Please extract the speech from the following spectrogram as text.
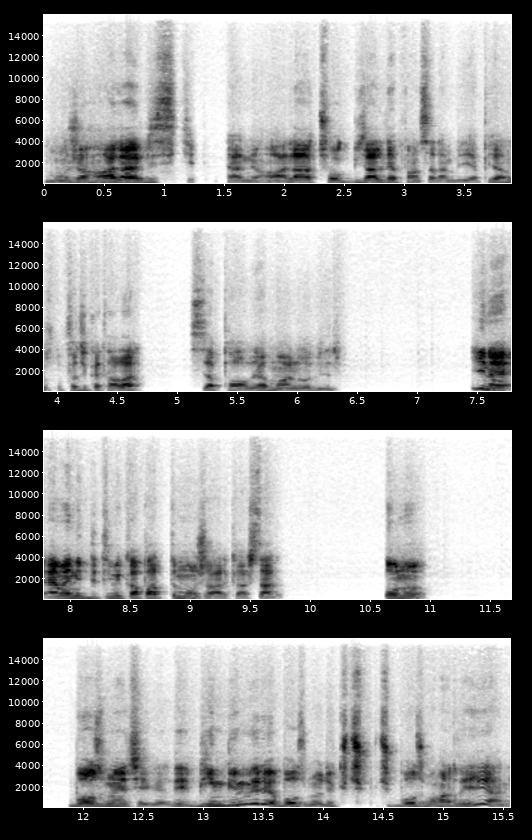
Moja hala riski. Yani hala çok güzel defans eden biri. Yapacağınız ufacık hatalar size pahalıya mal olabilir. Yine hemen iddetimi kapattım Moja arkadaşlar. Onu bozmaya çevirdi. Bin bin veriyor bozma öyle küçük küçük bozmalar değil yani.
